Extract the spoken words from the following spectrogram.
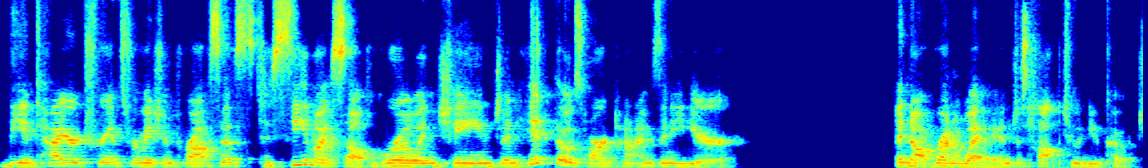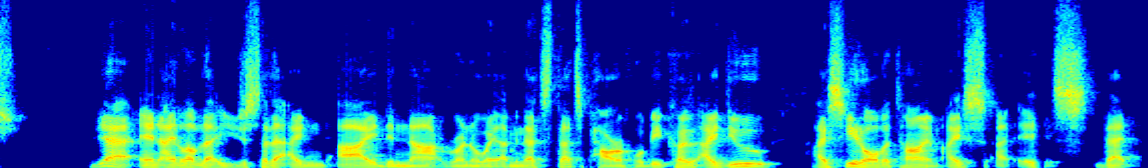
the entire transformation process to see myself grow and change and hit those hard times in a year and not run away and just hop to a new coach. Yeah, and I love that you just said that I I did not run away. I mean, that's that's powerful because I do I see it all the time. I it's that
